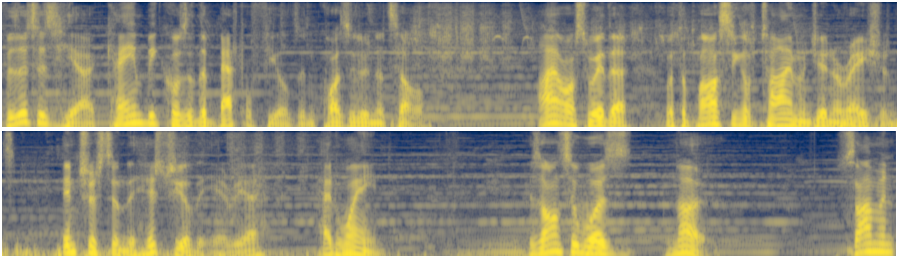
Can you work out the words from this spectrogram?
visitors here came because of the battlefields in KwaZulu Natal. I asked whether, with the passing of time and generations, interest in the history of the area had waned. His answer was no. Simon,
